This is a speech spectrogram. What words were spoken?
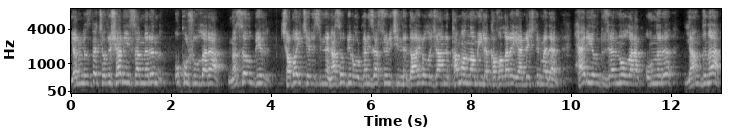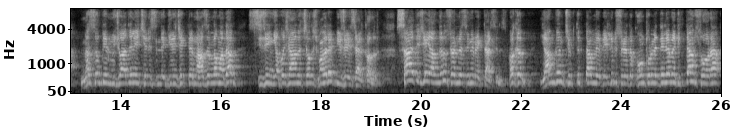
yanınızda çalışan insanların o koşullara nasıl bir çaba içerisinde, nasıl bir organizasyon içinde dahil olacağını tam anlamıyla kafalara yerleştirmeden her yıl düzenli olarak onları yangına nasıl bir mücadele içerisinde gireceklerini hazırlamadan sizin yapacağınız çalışmalar hep yüzeysel kalır. Sadece yangının sönmesini beklersiniz. Bakın yangın çıktıktan ve belli bir sürede kontrol edilemedikten sonra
